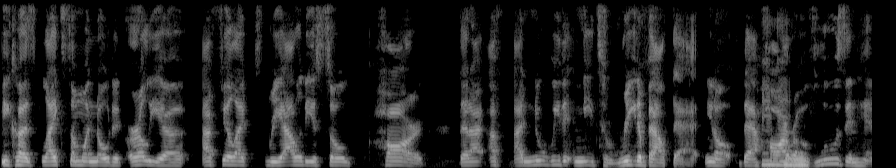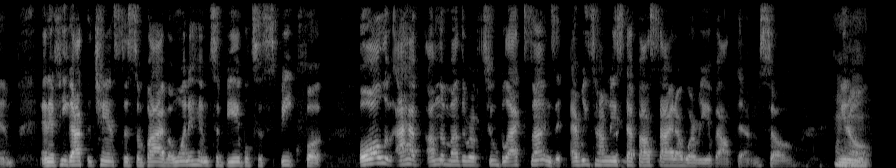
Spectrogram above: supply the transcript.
Because like someone noted earlier, I feel like reality is so hard that I I, I knew we didn't need to read about that, you know, that horror Mhm. of losing him. And if he got the chance to survive, I wanted him to be able to speak for all of I have I'm the mother of two black sons and every time they step outside I worry about them. So, you Mhm. know,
